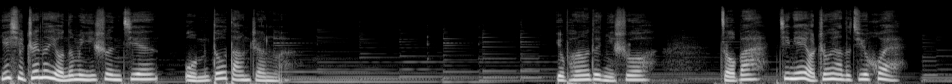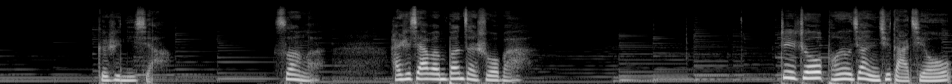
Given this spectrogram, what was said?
也许真的有那么一瞬间，我们都当真了。有朋友对你说：“走吧，今天有重要的聚会。”可是你想，算了，还是加完班再说吧。这周朋友叫你去打球，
